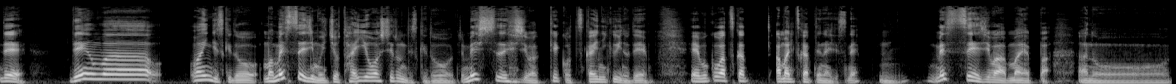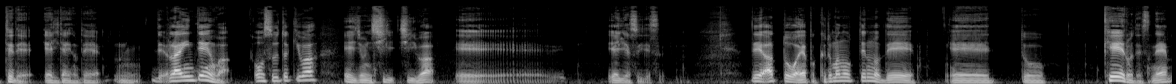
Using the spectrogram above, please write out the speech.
で、電話はいいんですけど、まあ、メッセージも一応対応はしてるんですけど、メッセージは結構使いにくいので、えー、僕は使っ、あまり使ってないですね。うん。メッセージは、まあ、やっぱ、あのー、手でやりたいので、うん。で、LINE 電話をするときは、えー、非常に Siri は、えー、やりやすいです。で、あとはやっぱ車乗ってるので、えー、っと、経路ですね。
